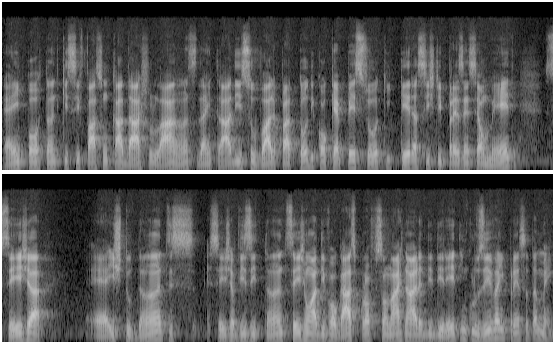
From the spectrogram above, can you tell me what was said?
é importante que se faça um cadastro lá antes da entrada, e isso vale para toda e qualquer pessoa que queira assistir presencialmente, seja é, estudantes, seja visitantes, sejam advogados, profissionais na área de direito, inclusive a imprensa também.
